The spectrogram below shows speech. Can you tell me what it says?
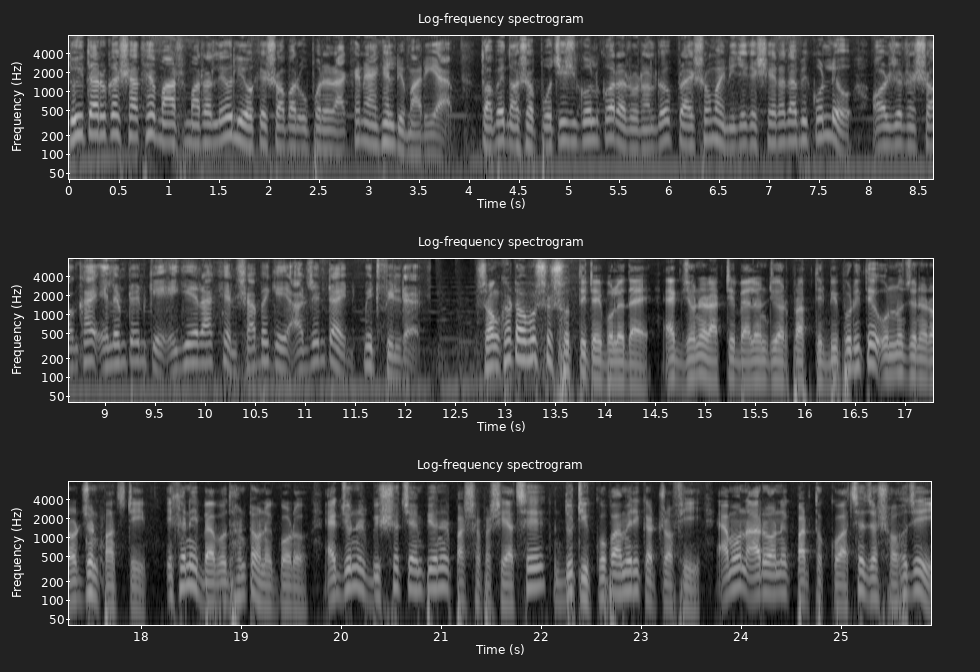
দুই তারকার সাথে মাঠ মারালেও লিওকে সবার উপরে রাখেন অ্যাঙ্গেল ডি মারিয়া। তবে নশো পঁচিশ গোল করা রোনালদো প্রায় সময় নিজেকে সেরা দাবি করলেও অর্জনের সংখ্যায় এলেমটেনকে এগিয়ে রাখেন সাবেক এই আর্জেন্টাইন মিডফিল্ডার। সংখ্যাটা অবশ্য সত্যিটাই বলে দেয়। একজনের আটটি ব্যালন্ডিয়র প্রাপ্তির বিপরীতে অন্যজনের অর্জন পাঁচটি। এখানেই ব্যবধানটা অনেক বড়। একজনের বিশ্ব চ্যাম্পিয়নের পাশাপাশি আছে দুটি কোপা আমেরিকা ট্রফি। এমন আরও অনেক পার্থক্য আছে যা সহজেই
